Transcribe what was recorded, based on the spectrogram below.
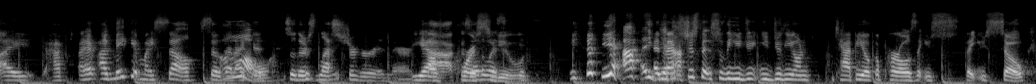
I have to, I, I make it myself so that I Oh. can so there's less sugar in there. Yeah, 'cause course you do. yeah, And yeah. that's just that. So that you do you do the own tapioca pearls that you that you soak.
